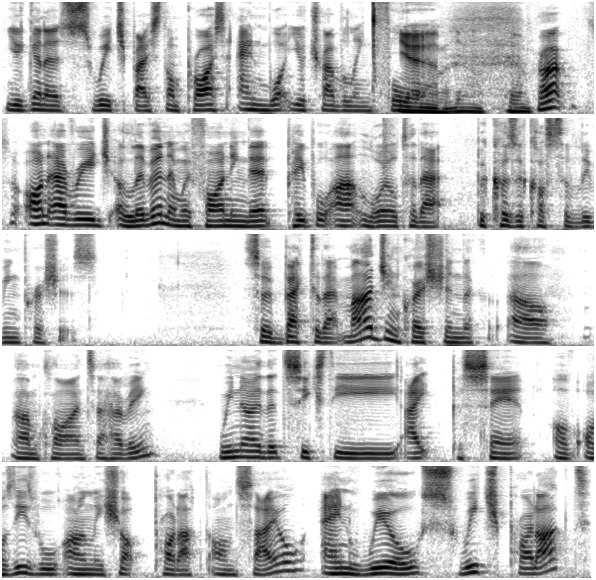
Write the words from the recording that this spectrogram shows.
you're going to switch based on price and what you're traveling for. Yeah. Yeah. Yeah. Right. So on average, 11, and we're finding that people aren't loyal to that because of cost of living pressures. So back to that margin question that our um, clients are having, we know that 68% of Aussies will only shop product on sale and will switch product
